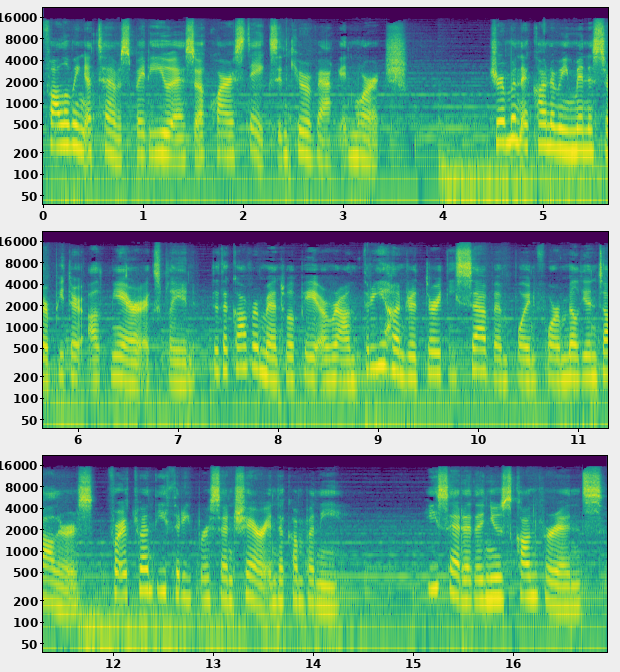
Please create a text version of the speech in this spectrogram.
following attempts by the US to acquire stakes in CureVac in March. German Economy Minister Peter Altmaier explained that the government will pay around $337.4 million for a 23% share in the company. He said at a news conference,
